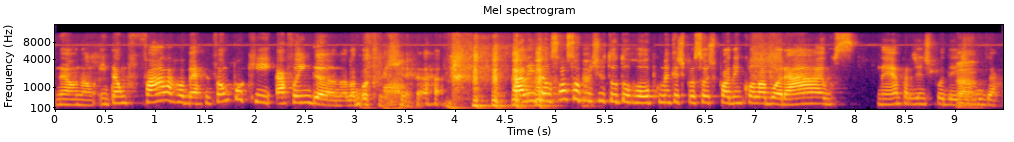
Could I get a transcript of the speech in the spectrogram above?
Não, não. Então, fala, Roberta, só um pouquinho. Ah, foi engano, ela botou aqui. fala, então, só sobre o Instituto Hope, como é que as pessoas podem colaborar, né, para a gente poder tá. divulgar.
